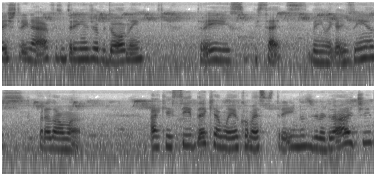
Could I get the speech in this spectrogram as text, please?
Acabei de treinar, fiz um treininho de abdômen, três bisets bem legaisinhos para dar uma aquecida, que amanhã começa os treinos de verdade.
